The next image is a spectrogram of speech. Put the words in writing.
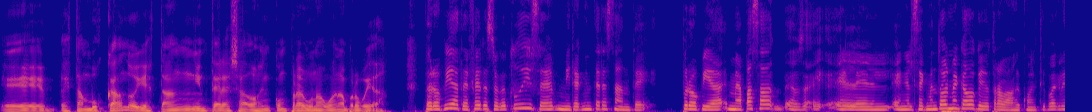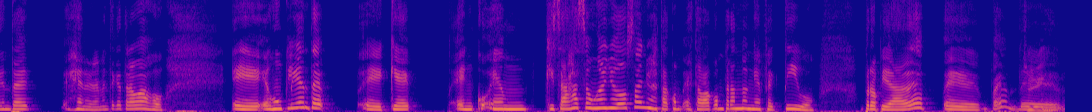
eh, están buscando y están interesados en comprar una buena propiedad. Pero fíjate, Fer, eso que tú dices, mira qué interesante. Propiedad, me ha pasado, o sea, el- en el segmento del mercado que yo trabajo y con el tipo de cliente generalmente que trabajo, eh, es un cliente eh, que en, en- quizás hace un año o dos años está estaba comprando en efectivo propiedades eh, pues, de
